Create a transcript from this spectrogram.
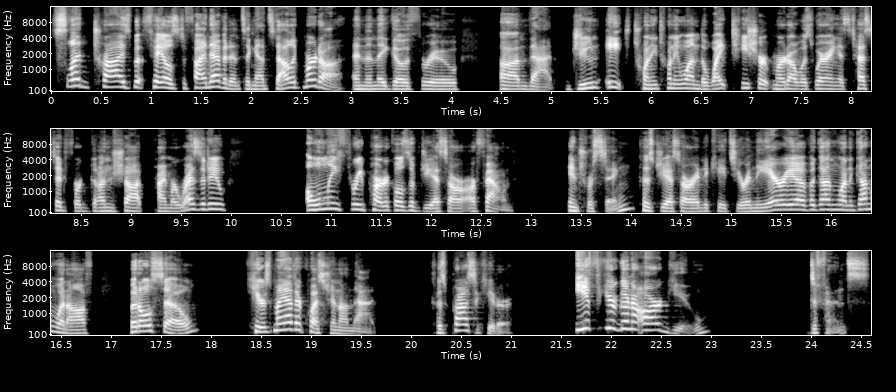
SLED tries but fails to find evidence against Alec Murdaugh. And then they go through um, that. June 8th, 2021, the white t shirt Murdaugh was wearing is tested for gunshot primer residue. Only three particles of GSR are found. Interesting, because GSR indicates you're in the area of a gun when a gun went off. But also, here's my other question on that. Because, prosecutor, if you're going to argue defense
